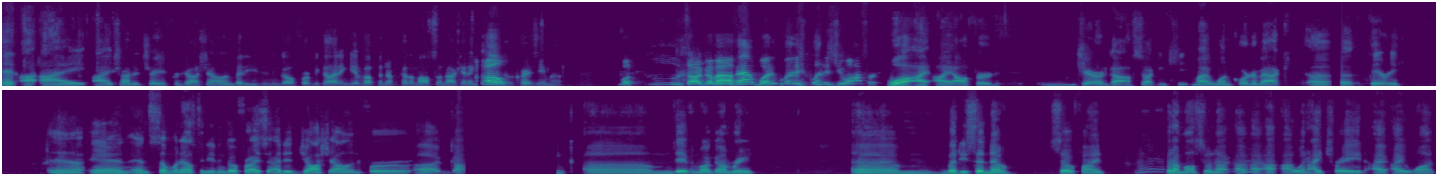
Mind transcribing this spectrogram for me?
And I, I I tried to trade for Josh Allen, but he didn't go for it because I didn't give up enough because I'm also not going to give Oh. up a crazy amount. Well, let's talk about that. What what what did you offer? Well, I, I offered Jared Goff so I can keep my one quarterback uh, theory, uh, and and someone else and didn't go for. It. I said I did Josh Allen for uh, Goff, um, David Montgomery, um, but he said no, so fine. but I'm also not. I, I, I when I trade, I, I want.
